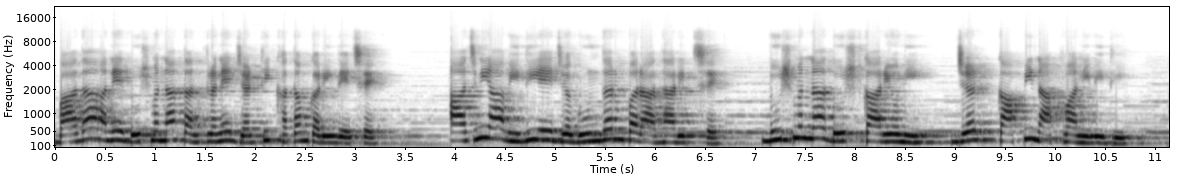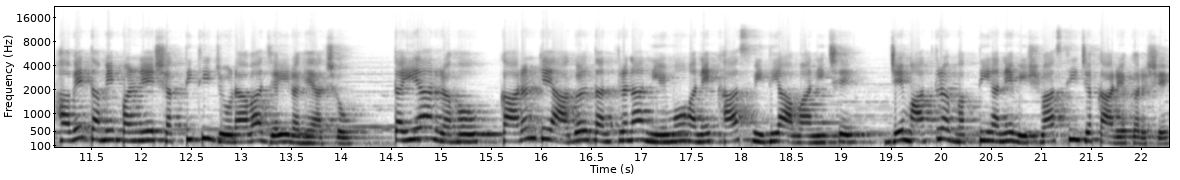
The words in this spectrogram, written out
બાધા અને દુશ્મનના તંત્રને જડથી ખતમ કરી દે છે. આજની આ વિધિ એ જ ગુણધર્મ પર આધારિત છે. દુશ્મનના દુષ્ટ કાર્યોની જડ કાપી નાખવાની વિધિ. હવે તમે પણ એ શક્તિથી જોડાવા જઈ રહ્યા છો. તૈયાર રહો, કારણ કે આગળ તંત્રના નિયમો અને ખાસ વિધિ આવવાની છે, જે માત્ર ભક્તિ અને વિશ્વાસથી જ કાર્ય કરશે.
